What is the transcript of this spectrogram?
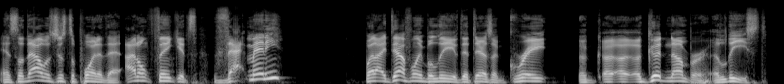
And so that was just the point of that. I don't think it's that many, but I definitely believe that there's a great, a, a, a good number at least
